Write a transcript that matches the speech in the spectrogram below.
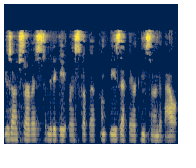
use our service to mitigate risk of the companies that they're concerned about.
